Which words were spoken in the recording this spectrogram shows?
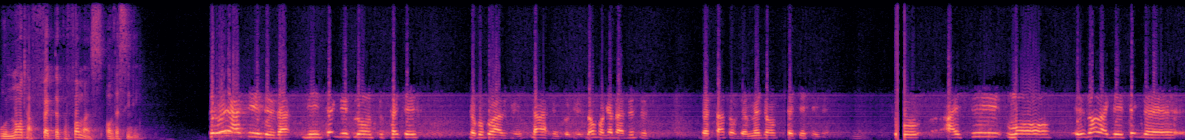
will not affect the performance of the cedi. The way I see it is that we take this loan to purchase the cocoa has been, that has been produced. Don't forget that this is the start of the major purchase season. So I see more. It's not like they take the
